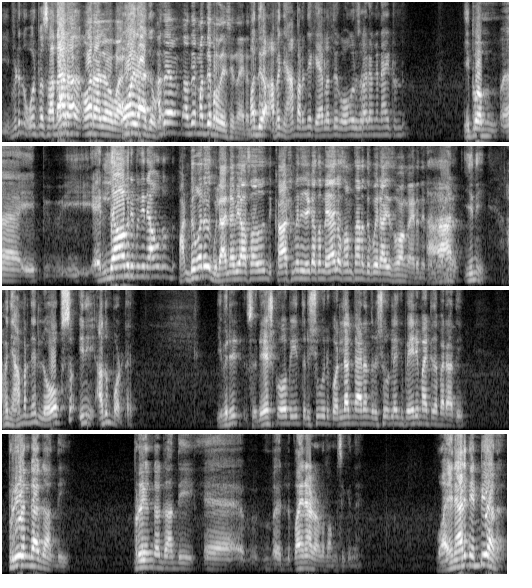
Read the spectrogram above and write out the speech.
ഇവിടുന്ന് ഓ- സാധാരണ ഓ രാജഗോപാൽ. ഓ രാജഗോപാൽ. അതെ മധ്യപ്രദേശിൽ നിന്നായിരുന്നു. അപ്പം ഞാൻ പറഞ്ഞ കേരളത്തിൽ കോൺഗ്രസ്സുകാർ അങ്ങനെ ആയിട്ടുണ്ട്. ഇപ്പം എല്ലാവരും ഇങ്ങനെ ആവുന്നുണ്ട്. പണ്ട് മുതൽ ഗുലാം നബി ആസാദ് കാശ്മീർ ജയിക്കാത്തതുകൊണ്ട് ഏല സംസ്ഥാനത്ത് പോയി രാജ്യസഭ അംഗമായിരുന്നു ഇനി അപ്പം ഞാൻ പറഞ്ഞ ലോക്സഭ ഇനി അതും പോട്ടെ. ഇവർ സുരേഷ് ഗോപി തൃശ്ശൂർ കൊല്ലംകാരൻ തൃശ്ശൂരിലേക്ക് പേര് മാറ്റിയ പരാതി. പ്രിയങ്ക ഗാന്ധി. പ്രിയങ്ക ഗാന്ധി വയനാടാണ് താമസിക്കുന്നത്? വയനാടിന്റെ എം ആണ്.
